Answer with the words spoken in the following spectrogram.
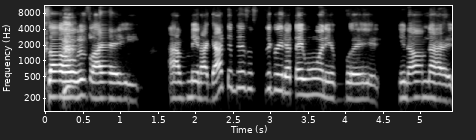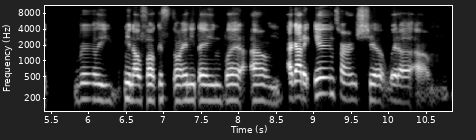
So it's like, I mean, I got the business degree that they wanted, but you know, I'm not really, you know, focused on anything. But um, I got an internship with a um,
